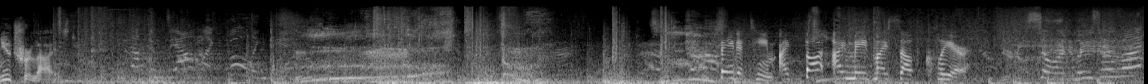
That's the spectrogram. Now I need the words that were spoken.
Neutralized. Knock like bowling team, I thought I made myself clear. Sword loser much?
